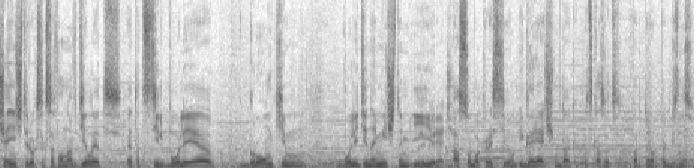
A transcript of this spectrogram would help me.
Звучание четырех саксофонов делает этот стиль более громким, более динамичным и особо красивым. И горячим, да, как подсказывает партнер по бизнесу.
